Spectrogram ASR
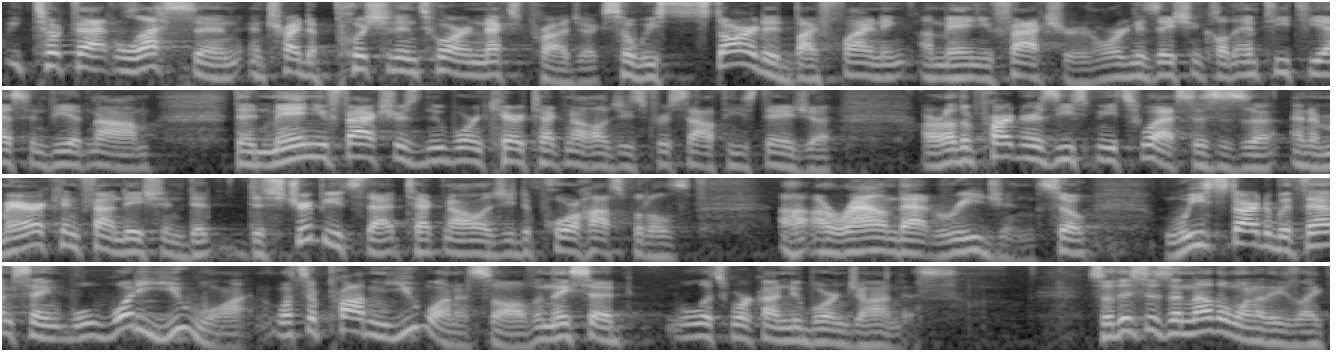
we took that lesson and tried to push it into our next project. So we started by finding a manufacturer, an organization called MTTS in Vietnam that manufactures newborn care technologies for Southeast Asia. Our other partner is East Meets West. This is a, an American foundation that distributes that technology to poor hospitals uh, around that region. So we started with them saying, Well, what do you want? What's a problem you want to solve? And they said, Well, let's work on newborn jaundice. So this is another one of these like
